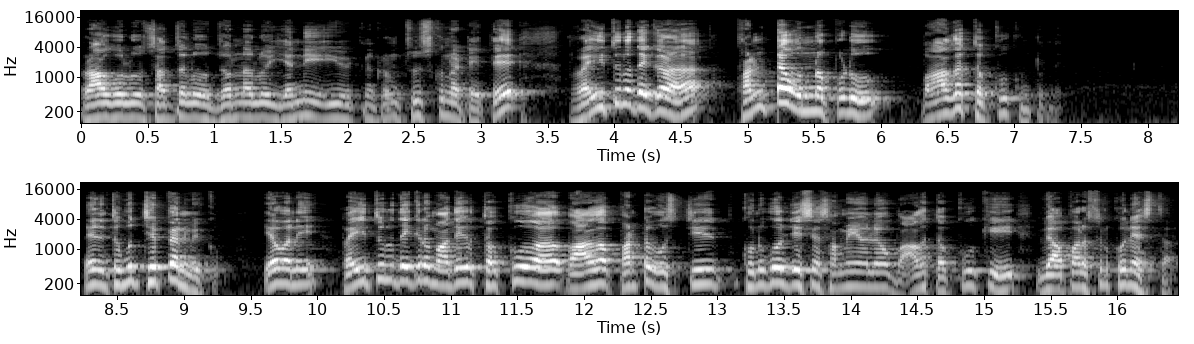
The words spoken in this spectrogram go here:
రాగులు సజ్జలు జొన్నలు ఇవన్నీ వీటిని చూసుకున్నట్టయితే రైతుల దగ్గర పంట ఉన్నప్పుడు బాగా తక్కువకు ఉంటుంది నేను ఇంతకుముందు చెప్పాను మీకు ఏమని రైతుల దగ్గర మా దగ్గర తక్కువ బాగా పంట వచ్చి కొనుగోలు చేసే సమయంలో బాగా తక్కువకి వ్యాపారస్తులు కొనేస్తారు.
